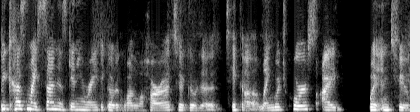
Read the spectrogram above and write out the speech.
because my son is getting ready to go to Guadalajara to go to take a language course, I went into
